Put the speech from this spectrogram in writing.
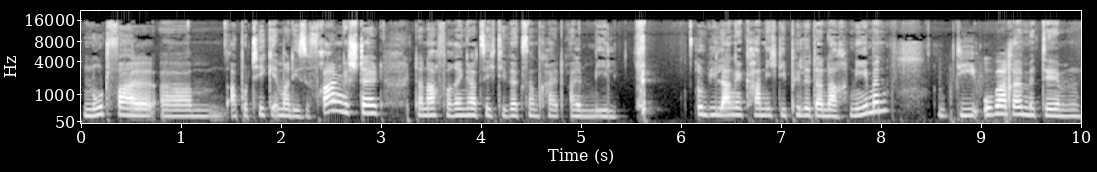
Notfallapotheke ähm, immer diese Fragen gestellt. Danach verringert sich die Wirksamkeit allmählich. Und wie lange kann ich die Pille danach nehmen? Die obere mit dem,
